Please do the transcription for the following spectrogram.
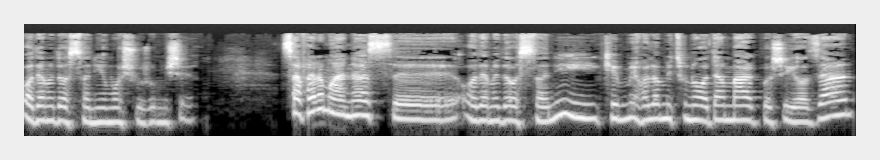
آدم داستانی ما شروع میشه. سفر معنس آدم داستانی که حالا می‌تونه آدم مرد باشه یا زن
